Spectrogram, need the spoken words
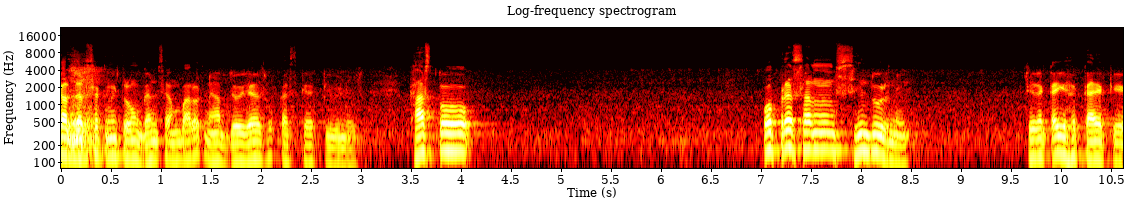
નમસ્કાર દર્શક મિત્રો, હું ઘનશ્યામ બારોટ ને આપ જોઈ રહ્યા છો કસ્કેર ટીવી ન્યૂઝ ખાસ તો ઓપરેશન સિંદૂરની જેને કહી શકાય કે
